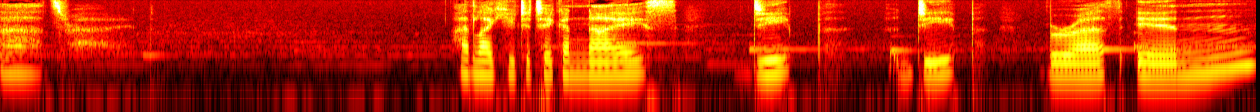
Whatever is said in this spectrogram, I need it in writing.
That's right. I'd like you to take a nice, deep, deep breath in.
